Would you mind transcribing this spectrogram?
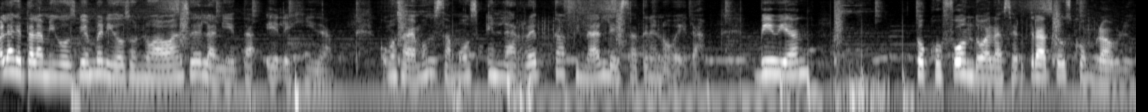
Hola, ¿qué tal amigos? Bienvenidos a un nuevo avance de la nieta elegida. Como sabemos, estamos en la recta final de esta telenovela. Vivian tocó fondo al hacer tratos con Braulio,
